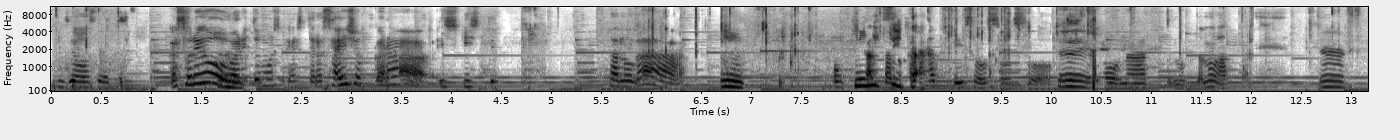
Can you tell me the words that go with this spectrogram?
日常生活。がそれを割ともしかしたら最初から意識してたのがうん。大きかったのかなってそうそうそう。うん。そうなって思ったのはあったね。うん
